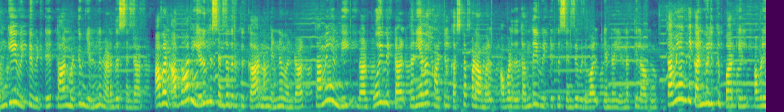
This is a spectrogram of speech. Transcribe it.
அங்கே விட்டுவிட்டு தான் மட்டும் எழுந்து நடந்து சென்றான். அவன் அவ்வாறு எழுந்து சென்றதற்கு காரணம் என்னவென்றால் தமயந்தி நான் போய்விட்டால் தனியாக காட்டில் கஷ்டப்படாமல் அவளது தந்தை வீட்டுக்கு சென்று விடுவாள் என்ற எண்ணத்தில் ஆகும் தமயந்தி கண்விழித்து பார்க்கையில் அவளை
